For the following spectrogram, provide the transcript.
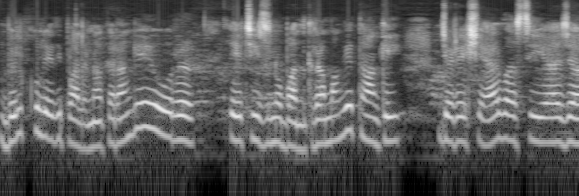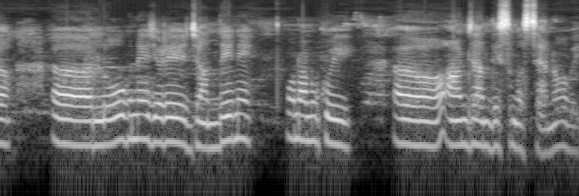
ਬਿਲਕੁਲ ਇਹਦੀ ਪਾਲਣਾ ਕਰਾਂਗੇ ਔਰ ਇਹ ਚੀਜ਼ ਨੂੰ ਬੰਦ ਕਰਾਵਾਂਗੇ ਤਾਂ ਕਿ ਜਿਹੜੇ ਸ਼ਹਿਰ ਵਾਸੀ ਆ ਜਾਂ ਲੋਕ ਨੇ ਜਿਹੜੇ ਜਾਂਦੇ ਨੇ ਉਹਨਾਂ ਨੂੰ ਕੋਈ ਆਉਣ ਜਾਣ ਦੀ ਸਮੱਸਿਆ ਨਾ ਹੋਵੇ।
